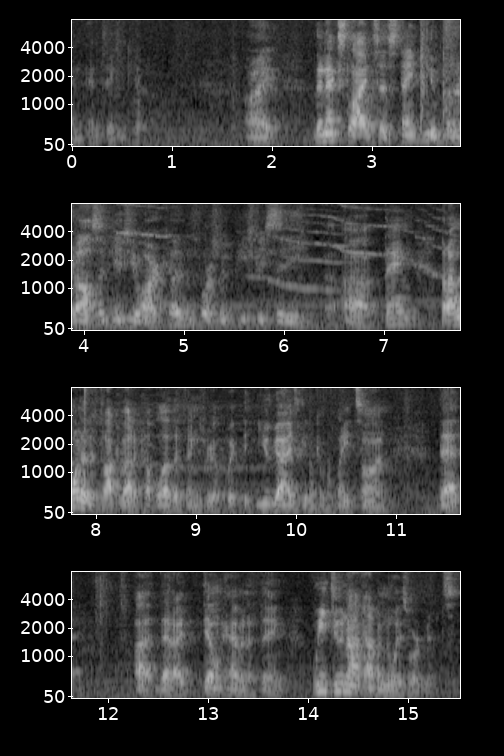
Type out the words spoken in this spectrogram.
and, and taken care of. All right. The next slide says thank you, but it also gives you our code enforcement Peachtree City uh, thing. But I wanted to talk about a couple other things real quick that you guys get complaints on that uh, that I don't have in a thing. We do not have a noise ordinance.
